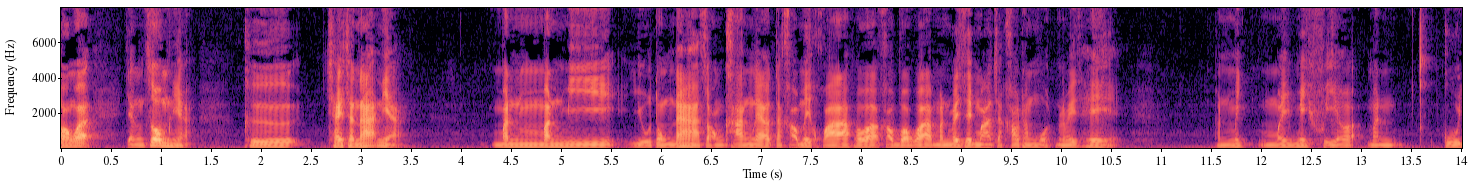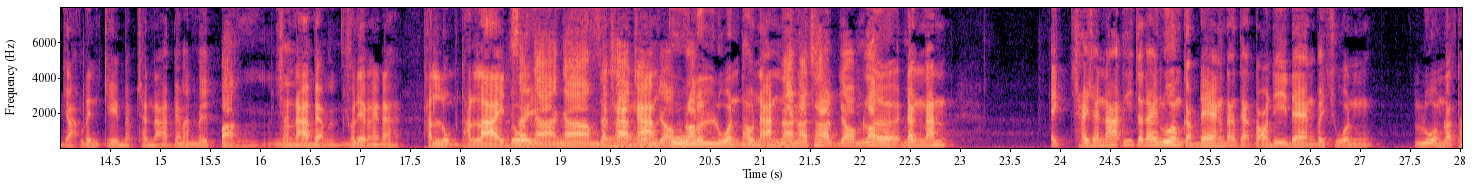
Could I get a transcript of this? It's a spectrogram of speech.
มองว่าอย่างส้มเนี่ยคือชัยชนะเนี่ยมันมันมีอยู่ตรงหน้าสองครั้งแล้ว แต่เขาไม่คว้า เพราะว่าเขาบอกว่ามันไม่ใช่มาจากเขาทั้งหมดมันไม่เท่ มันไม่ไม่ไม่เฟี้ยวอะมันกูอยากเล่นเกมแบบชนะแบบมันไม่ปังชนะแบบมันเขาเรียกไงนะทันหล่มทลายโดสยง่างามสประง่าชาชงานมยอมกูรับล้วนๆเท่านั้นนาเนี่ยนาชาติยอมรับเออดังนั้นไอ้ชัยชนะที่จะได้ร่วมกับแดงตั้งแต่ตอนที่แดงไปชวนร่วมรัฐ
